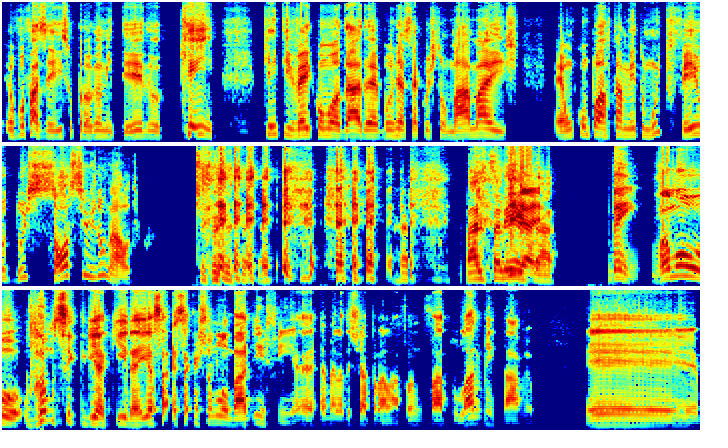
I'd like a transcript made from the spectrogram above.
Eu vou fazer isso o programa inteiro. Quem, quem tiver incomodado é bom já se acostumar, mas é um comportamento muito feio dos sócios do Náutico. vale salientar. Bem, vamos, vamos seguir aqui, né? E essa, essa questão do Lombardi, enfim, é, é melhor deixar para lá. Foi um fato lamentável. É...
